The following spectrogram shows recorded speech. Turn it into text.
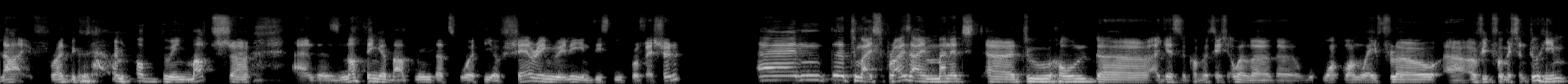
life, right? Because I'm not doing much uh, and there's nothing about me that's worthy of sharing really in this new profession. And uh, to my surprise, I managed uh, to hold, uh, I guess, the conversation, well, the, one way flow uh, of information to him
